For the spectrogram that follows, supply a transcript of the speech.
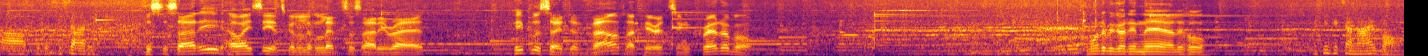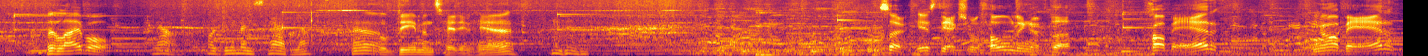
uh, for the society. the society. Oh, I see. It's got a little lead society right. People are so devout up here. It's incredible. What have we got in there? A little, I think it's an eyeball. little eyeball. Yeah, or demon's head. Yeah. Yeah, a little demon's head in here. so here's the actual holding of the cober, ngober,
